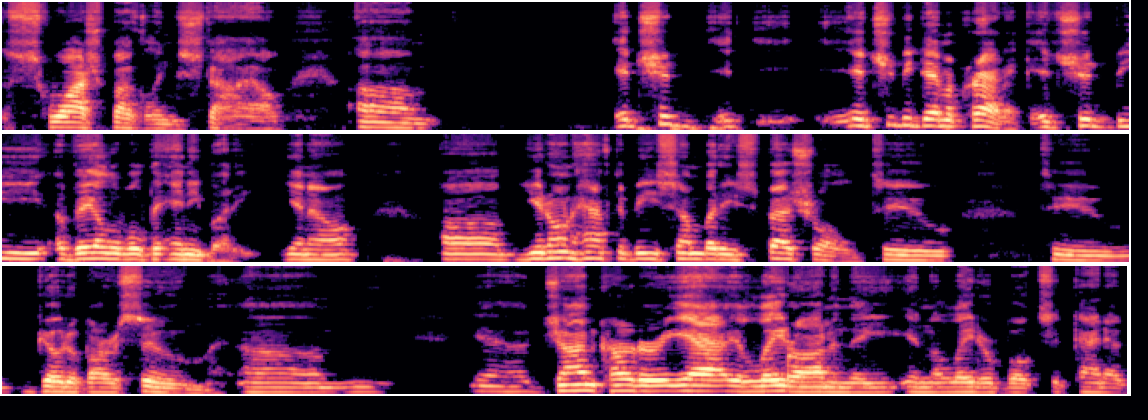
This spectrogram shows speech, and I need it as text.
swashbuckling style. Um, it should it it should be democratic. It should be available to anybody. You know, um, you don't have to be somebody special to to go to Barsoom. Um, yeah, John Carter. Yeah, later on in the in the later books, it kind of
